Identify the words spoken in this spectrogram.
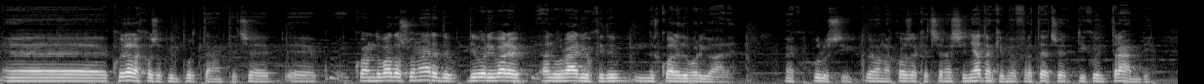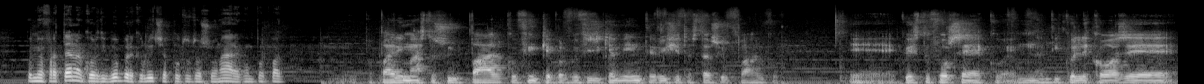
Eh, quella è la cosa più importante, cioè eh, quando vado a suonare devo, arrivare all'orario devo- nel quale devo arrivare, ecco quello sì, quella è una cosa che ci hanno insegnato anche mio fratello, cioè dico entrambi, poi mio fratello ancora di più perché lui ci ha potuto suonare con papà Papà è rimasto sul palco finché proprio fisicamente è riuscito a stare sul palco. E questo forse ecco, è una di quelle cose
